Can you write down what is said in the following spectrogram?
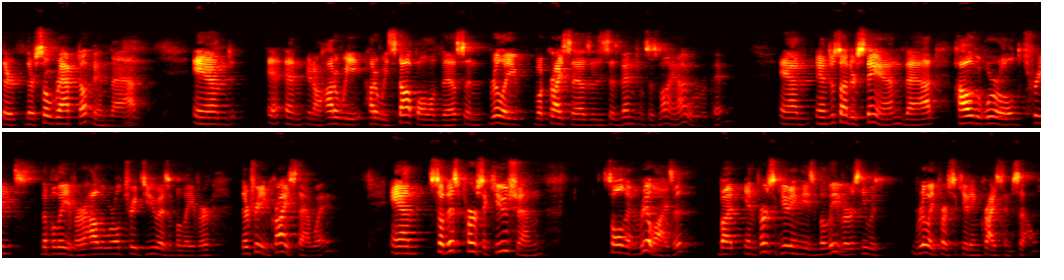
they're they're so wrapped up in that, and and you know how do we how do we stop all of this? And really, what Christ says is He says, "Vengeance is mine; I will repay." And and just understand that how the world treats the believer, how the world treats you as a believer, they're treating Christ that way. And so this persecution, Saul didn't realize it, but in persecuting these believers, he was really persecuting Christ himself.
